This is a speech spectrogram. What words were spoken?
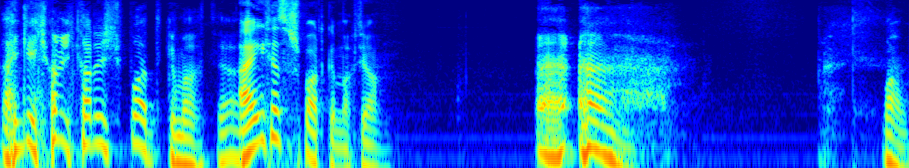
eigentlich habe ich gerade Sport gemacht, ja. Eigentlich hast du Sport gemacht, ja. Wow.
